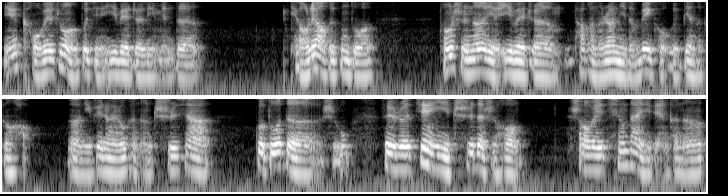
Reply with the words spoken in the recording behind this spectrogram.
因为口味重不仅意味着里面的调料会更多，同时呢也意味着它可能让你的胃口会变得更好，啊，你非常有可能吃下过多的食物，所以说建议吃的时候稍微清淡一点，可能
